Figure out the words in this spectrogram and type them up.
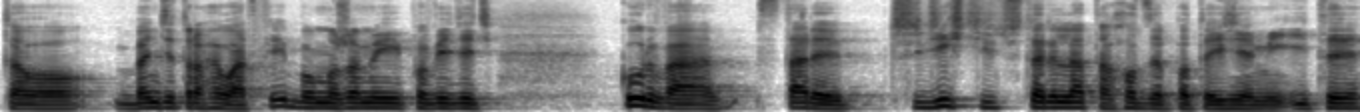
to będzie trochę łatwiej, bo możemy jej powiedzieć: Kurwa, stary, 34 lata chodzę po tej ziemi i ty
